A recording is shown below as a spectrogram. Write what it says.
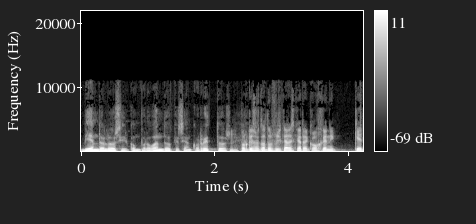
viéndolos, ir comprobando que sean correctos. ¿Por qué esos datos fiscales que recogen y qué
